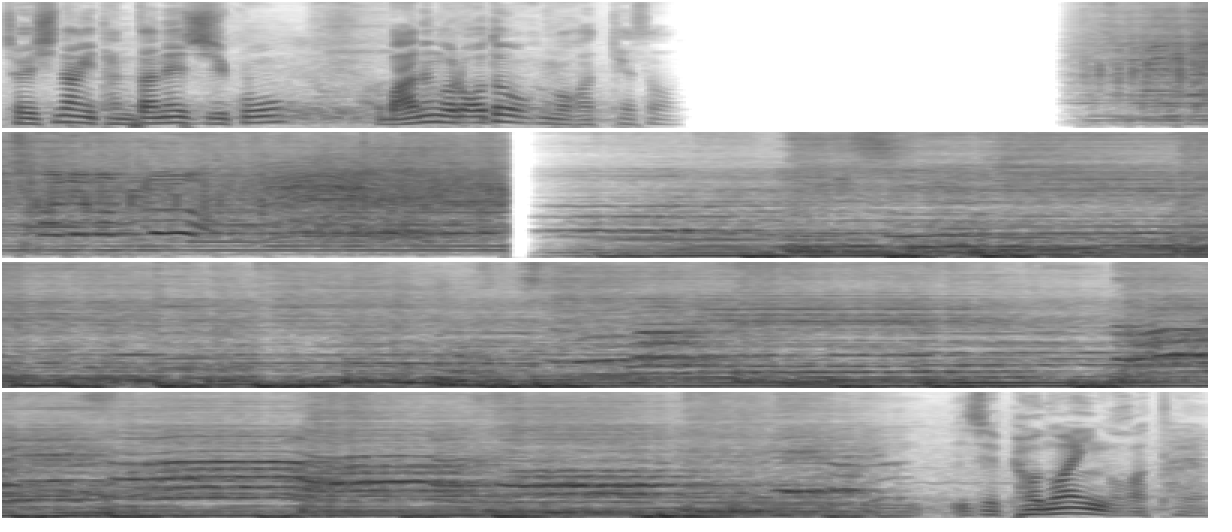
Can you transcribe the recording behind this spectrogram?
저의 신앙이 단단해지고 많은 걸 얻어간 것 같아서 찬양합니다. 이제 변화인 것 같아요.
